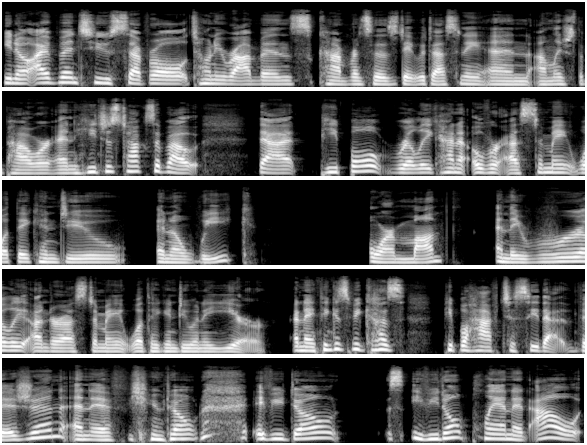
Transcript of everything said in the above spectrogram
you know, I've been to several Tony Robbins conferences, Date with Destiny and Unleash the Power. And he just talks about that people really kind of overestimate what they can do in a week or a month and they really underestimate what they can do in a year. And I think it's because people have to see that vision and if you don't if you don't if you don't plan it out,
